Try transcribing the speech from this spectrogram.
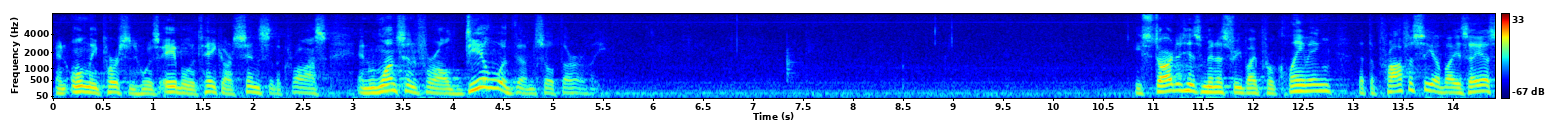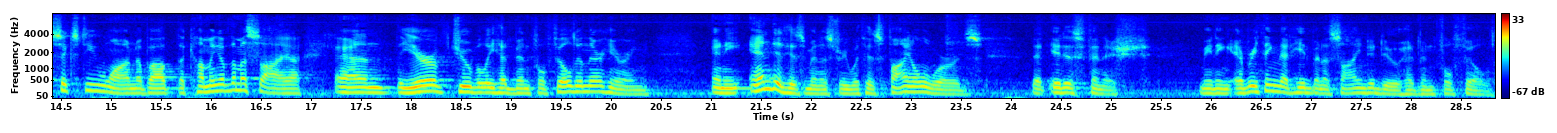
and only person who was able to take our sins to the cross and once and for all deal with them so thoroughly. He started his ministry by proclaiming that the prophecy of Isaiah 61 about the coming of the Messiah and the year of Jubilee had been fulfilled in their hearing. And he ended his ministry with his final words that it is finished, meaning everything that he'd been assigned to do had been fulfilled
